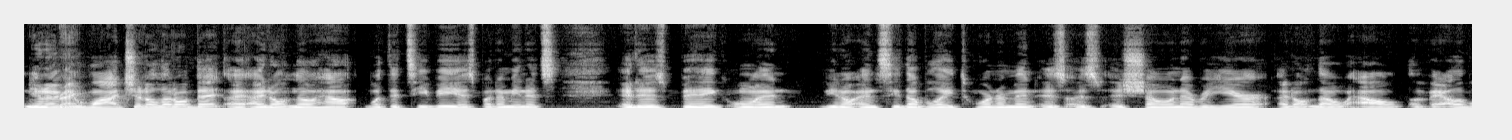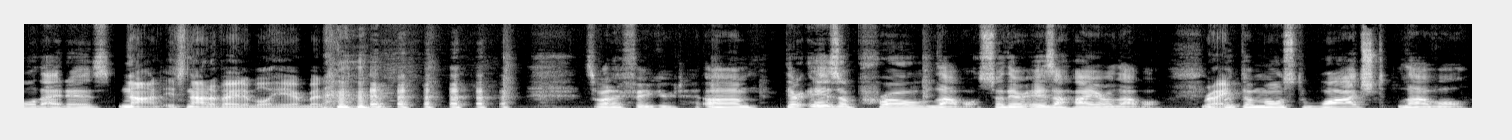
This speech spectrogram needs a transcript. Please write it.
you know if you watch it a little bit I, I don't know how what the tv is but i mean it's it is big on you know ncaa tournament is is, is shown every year i don't know how available that is Not. It's not available here, but that's what i figured um there is a pro level so there is a higher level right. but the most watched level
